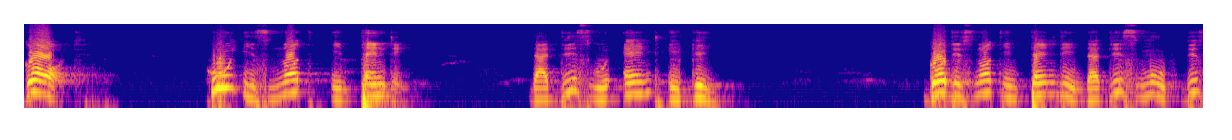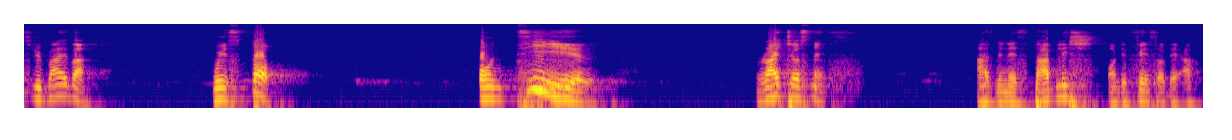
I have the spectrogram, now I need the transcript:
God, who is not intending that this will end again. God is not intending that this move, this revival, will stop until righteousness has been established on the face of the earth.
